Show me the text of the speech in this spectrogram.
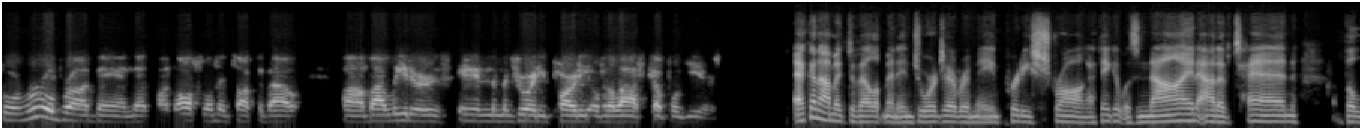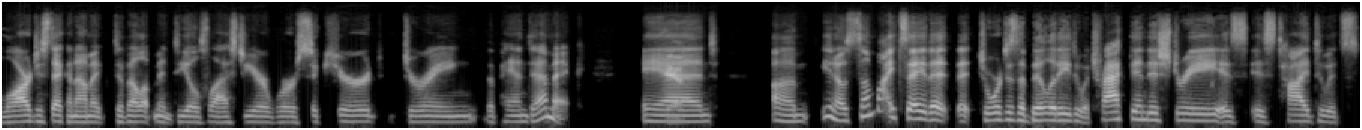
for rural broadband that have also been talked about uh, by leaders in the majority party over the last couple of years. Economic development in Georgia remained pretty strong. I think it was nine out of 10 of the largest economic development deals last year were secured during the pandemic. And yeah um, you know, some might say that that Georgia's ability to attract industry is is tied to its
